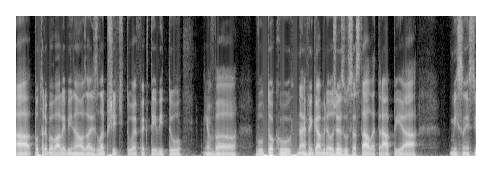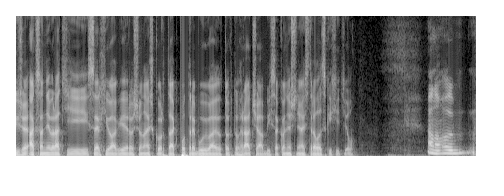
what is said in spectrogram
a potrebovali by naozaj zlepšiť tú efektivitu v, v útoku. Najmä Gabriel Jesus sa stále trápi a myslím si, že ak sa nevráti Sergio Aguero čo najskôr, tak potrebujú aj od tohto hráča, aby sa konečne aj strelecky chytil. Áno, ehm,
